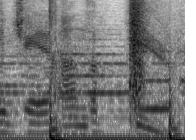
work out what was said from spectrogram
JJ on the beat.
